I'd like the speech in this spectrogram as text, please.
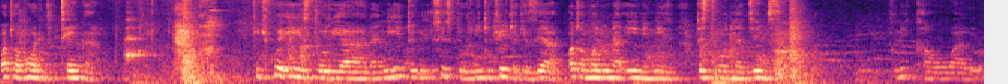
watu ambao walijitenga tuchukue hii historia nani, si story, ni tukio litokezea. Watu ambao waliona hii nini, testimony ya James. Ni Kawalo.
